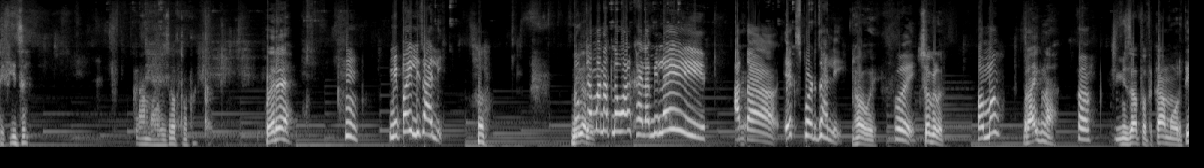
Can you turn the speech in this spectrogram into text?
आले हिच कामावर जातो होय रे? हम्म, मी पहिलीच आली. तुमच्या मनातलं ओळखायला मी लय आता एक्सपर्ट झाले. हा होय. होय. सगळं. अं मग? बरं ऐक ना. हा. मी जातो आता कामावरती.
